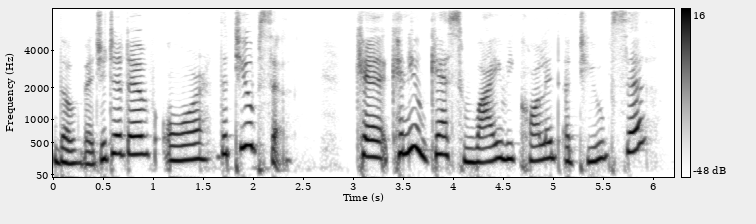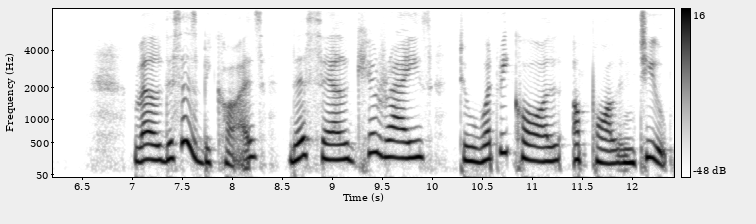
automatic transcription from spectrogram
the vegetative or the tube cell. Can, can you guess why we call it a tube cell? Well, this is because this cell gives rise to what we call a pollen tube.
